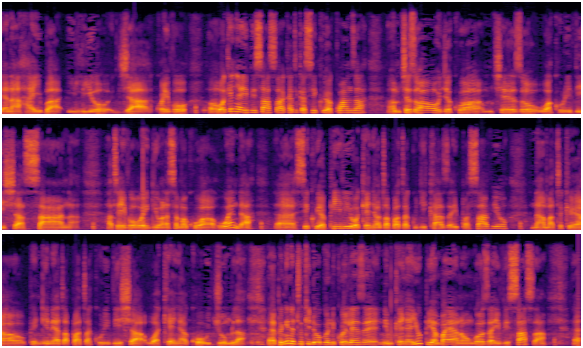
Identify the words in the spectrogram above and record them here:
yana haiba iliyojaa. Kwa hivyo uh, Wakenya hivi sasa katika siku ya kwanza uh, mchezo wao hujakuwa mchezo wa kuridhisha sana. Hata hivyo wengi wanasema kuwa huenda uh, siku ya pili Wakenya watapata kujikaza ipasavyo na matokeo yao pengine yatapata kuridhisha Wakenya kwa ujumla. Uh, pengine tu kidogo nikueleze ni Mkenya yupi ambaye anaongoza hivi sasa uh,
